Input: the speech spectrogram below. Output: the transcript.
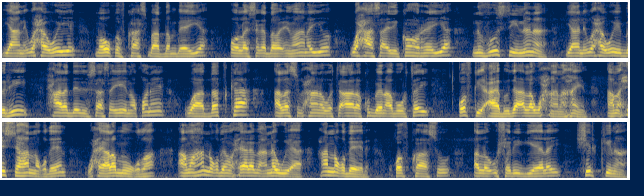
Yacni waxaa weeye mowqifkaas baa dambeeya oo laysaga daba imaanayo waxaasaa idinka horreeya nufuustiinana yacni waxaa weeye berri xaaladeedu saas ayay noqoneen waa dadka alla subxaanahu wa tacaala ku been abuurtay qofkii caabuda alla waxaan ahayn ama xisi ha noqdeen waxyaalo muuqda ama ha noqdeen waxyaalo macnawi ah ha noqdeen qofkaasu alla u shariig yeelay shirkina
